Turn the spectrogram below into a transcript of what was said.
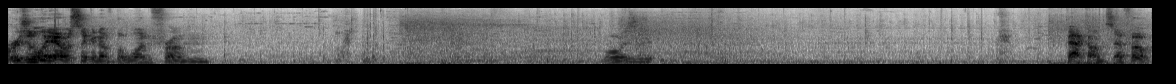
Originally, I was thinking of the one from. What was it? Back on Zeffo.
